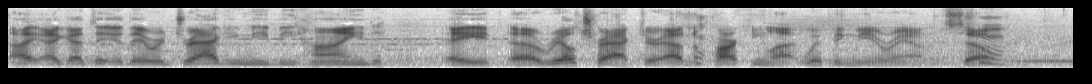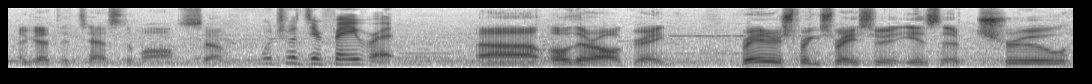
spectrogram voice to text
I, I got to. They were dragging me behind a, a real tractor out in the parking lot, whipping me around. So I got to test them all. So Which was your favorite? uh, oh, they're all great. Radiator Springs Racer is a true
